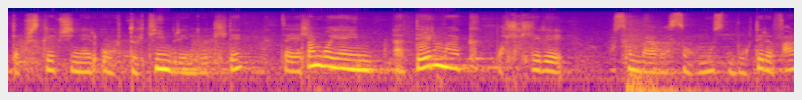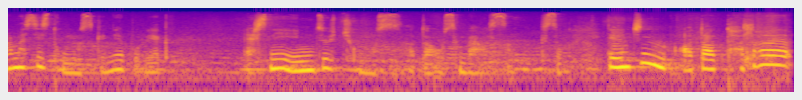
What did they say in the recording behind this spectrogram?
одоо prescription-ээр өгдөг тийм брэндүүд л те. За ялангуяа энэ Dermag болохлээрээ үсгэн байгуулсан хүмүүс нь бүгдээрээ pharmacist хүмүүс гинэ бүр яг арсны эмзүүч хүмүүс одоо үсгэн байгуулсан гэсэн. Тэгээ эн чинь одоо толгой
